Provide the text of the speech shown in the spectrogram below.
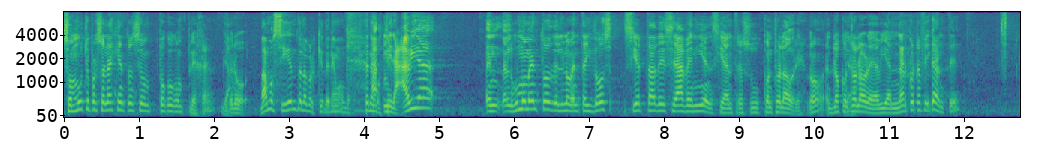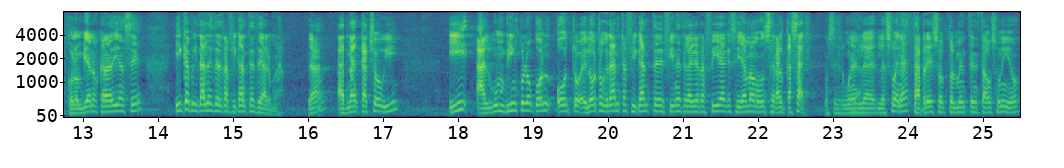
son muchos personajes, entonces un poco compleja. Pero vamos siguiéndola porque tenemos. tenemos ah, mira, había en algún momento del 92 cierta desaveniencia entre sus controladores. ¿no? Entre los controladores había narcotraficantes, colombianos, canadienses y capitales de traficantes de armas. ¿ya? Adnan Khashoggi y algún vínculo con otro, el otro gran traficante de fines de la Guerra Fría que se llama Monser Alcázar. No sé si a alguna vez le, suena, está preso actualmente en Estados Unidos.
